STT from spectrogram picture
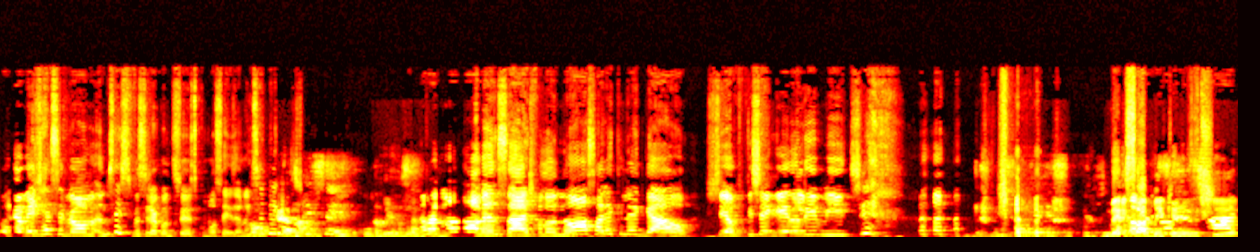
Eu acabei de receber uma. Eu não sei se você já aconteceu isso com vocês. Eu nem sabia que nunca, isso não sei. Comigo sabia. uma mensagem, falou, nossa, olha que legal. Eu cheguei no limite. Nem sabia que existia.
